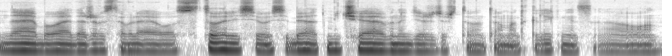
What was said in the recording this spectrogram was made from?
Да, я бывает даже выставляю его в сторисе у себя, отмечаю в надежде, что он там откликнется, а он...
